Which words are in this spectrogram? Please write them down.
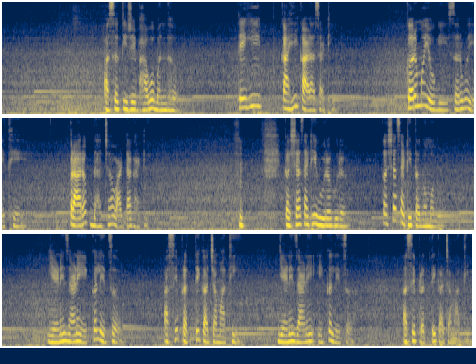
असती जे भावबंध तेही काही काळासाठी. कर्मयोगी सर्व येथे प्रारब्धाच्या वाटाघाटी. कशासाठी हुरहुर कशासाठी तगमग? येणे जाणे एकलेच असे प्रत्येकाच्या माथी. येणे जाणे एकलेच असे प्रत्येकाच्या माथी.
